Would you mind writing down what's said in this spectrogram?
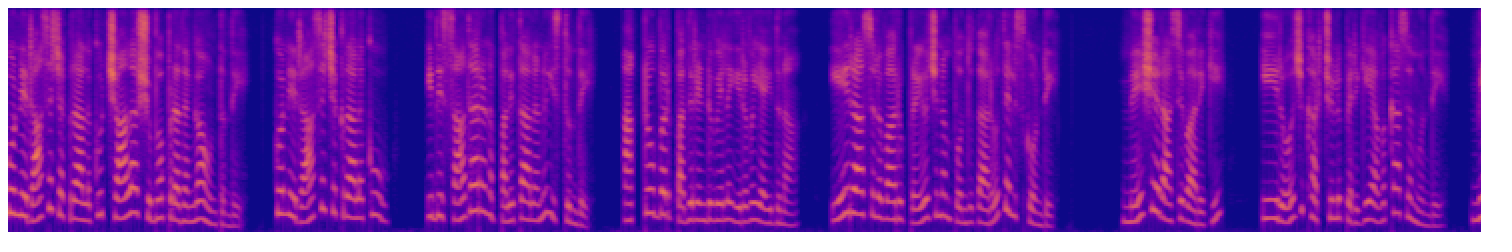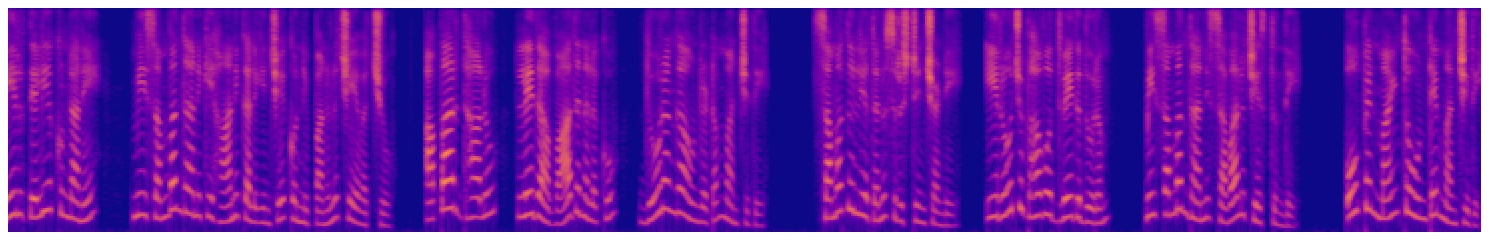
కొన్ని రాశిచక్రాలకు చాలా శుభప్రదంగా ఉంటుంది. కొన్ని రాశిచక్రాలకు ఇది సాధారణ ఫలితాలను ఇస్తుంది. అక్టోబర్ పది వేల ఇరవై ఐదున ఏ రాశులవారు ప్రయోజనం పొందుతారో తెలుసుకోండి. మేషరాశివారికి ఈ రోజు ఖర్చులు పెరిగే అవకాశం ఉంది. మీరు తెలియకుండానే మీ సంబంధానికి హాని కలిగించే కొన్ని పనులు చేయవచ్చు. అపార్థాలు లేదా వాదనలకు దూరంగా ఉండటం మంచిది. సమతుల్యతను సృష్టించండి. ఈ రోజు భావోద్వేగ దూరం మీ సంబంధాన్ని సవాలు చేస్తుంది. ఓపెన్ మైండ్తో ఉంటే మంచిది.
